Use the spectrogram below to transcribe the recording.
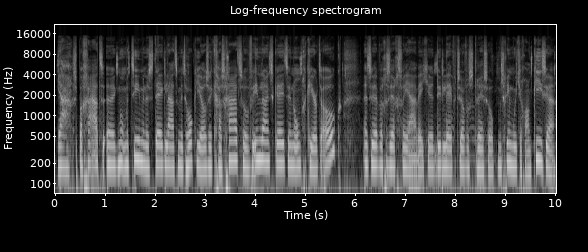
ja, spagaat. Uh, ik moet mijn team in de steek laten met hockey als ik ga schaatsen of inline skaten en omgekeerd ook. En toen hebben gezegd van ja, weet je, dit levert zoveel stress op. Misschien moet je gewoon kiezen.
